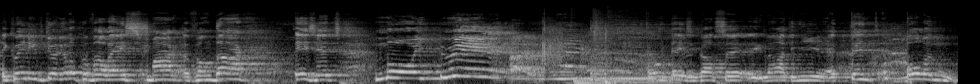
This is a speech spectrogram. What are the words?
Ik weet niet of het jullie opgevallen is, maar vandaag is het mooi weer. Gewoon deze gasten laten hier het tent bollen.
